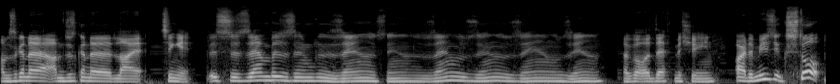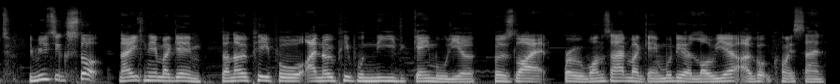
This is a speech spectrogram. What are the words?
I'm just gonna I'm just gonna like sing it. This is I got a death machine. All right, the music stopped. The music stopped. Now you can hear my game. I know people. I know people need game audio because, like, bro, once I had my game audio low, yeah, I got comments saying,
